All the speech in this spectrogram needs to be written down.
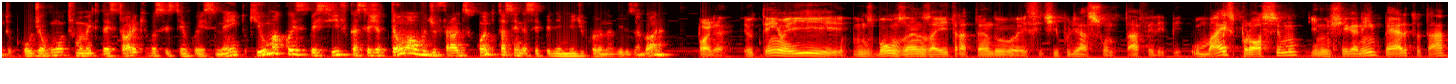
momento, ou de algum outro momento da história que vocês tenham conhecimento, que uma coisa específica seja tão alvo de fraudes quanto está sendo essa epidemia de coronavírus agora? Olha, eu tenho aí uns bons anos aí tratando esse tipo de assunto, tá, Felipe? O mais próximo, e não chega nem perto, tá?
